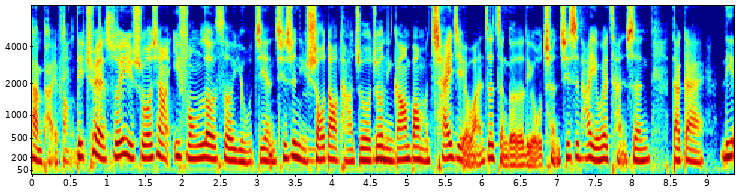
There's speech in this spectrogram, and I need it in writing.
碳排放的确，所以说像一封垃圾邮件，其实你收到它之后，就是你刚刚帮我们拆解完这整个的流程，其实它也会产生大概。你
